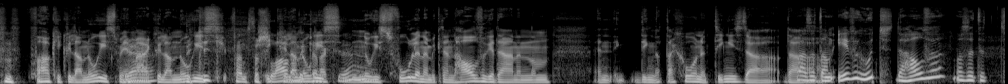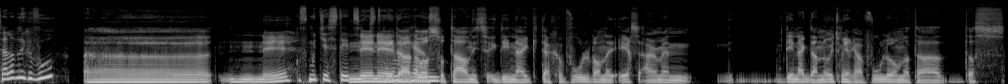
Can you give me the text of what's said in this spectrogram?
fuck, ik wil dat nog eens mee, maar ik wil dat nog eens... van het Ik wil dat nog eens, eens voelen. Dan heb ik een halve gedaan. En, dan, en ik denk dat dat gewoon het ding is dat... dat Was het dan even goed, de halve? Was het hetzelfde gevoel? Eh, nee. Of moet je steeds Nee, nee, dat, dat was totaal niet zo. Ik denk dat ik dat gevoel van de eerste Ironman... Ik denk dat ik dat nooit meer ga voelen, omdat dat... Dat is,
